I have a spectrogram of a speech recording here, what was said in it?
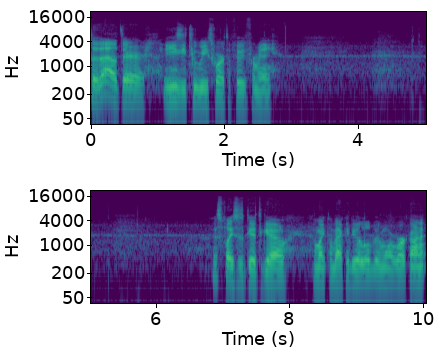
So that out there, easy two weeks worth of food for me. This place is good to go. I might come back and do a little bit more work on it.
